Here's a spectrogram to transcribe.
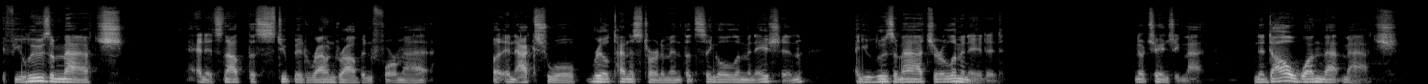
If you lose a match, and it's not the stupid round robin format, but an actual real tennis tournament that's single elimination, and you lose a match, you're eliminated. No changing that. Nadal won that match.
